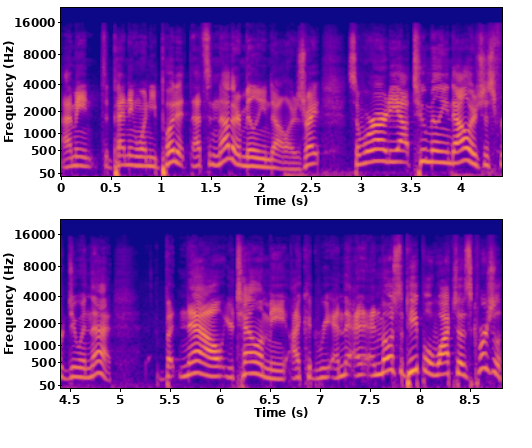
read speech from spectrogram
I mean, depending when you put it, that's another million dollars, right? So we're already out 2 million dollars just for doing that. But now you're telling me I could read, and, and most of the people watch those commercials,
